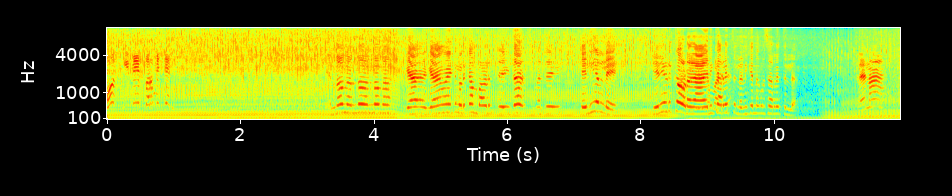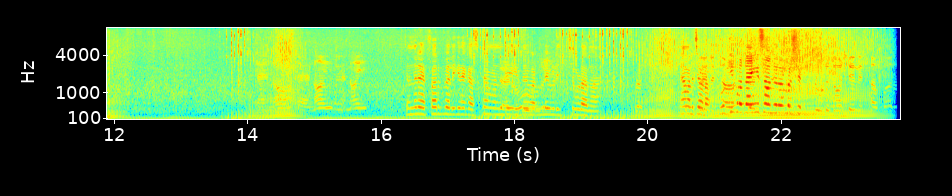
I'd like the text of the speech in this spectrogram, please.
അവിടെ give ഞാൻ permission. എന്തോന്ന് എന്തോ എന്തോന്ന് ഗ്യാങ് വെഹിക്കിൾ എടുക്കാൻ പാടില്ല? ഇത് മറ്റേ ചെലിയല്ലേ ചെലി എടുക്കാം അവിടെ. എനിക്ക് അറിയത്തില്ല. കുറിച്ച് എന്നൊരു എഫ് ആർ പി വലിക്കുന്ന കസ്റ്റം വണ്ടി ഇത് വള്ളി പിടിച്ചുകൂടാന്നാ ഞാൻ വിളിച്ചോളാം. Thank you so much membership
